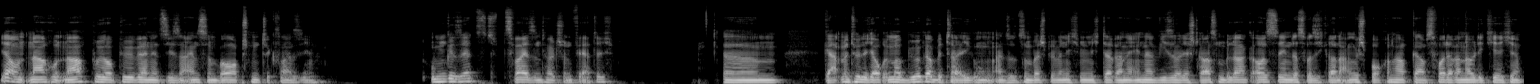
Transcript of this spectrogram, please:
Ja, und nach und nach, peu à peu, werden jetzt diese einzelnen Bauabschnitte quasi umgesetzt. Zwei sind halt schon fertig. Ähm, gab natürlich auch immer Bürgerbeteiligung. Also zum Beispiel, wenn ich mich daran erinnere, wie soll der Straßenbelag aussehen, das, was ich gerade angesprochen habe, gab es vor der Ranaldi-Kirche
